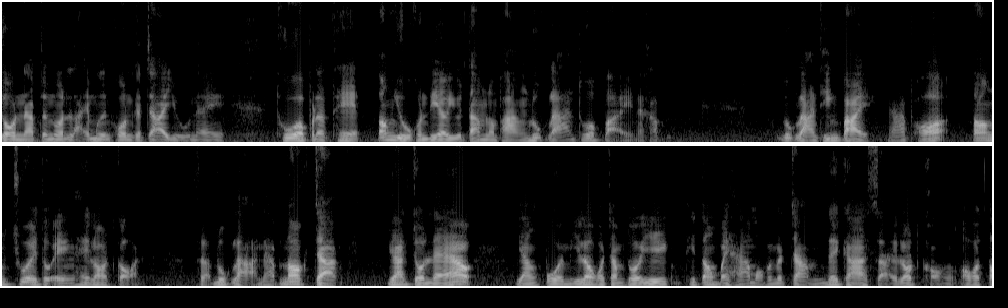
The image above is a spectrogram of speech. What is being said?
จนนะครับจำนวนหลายหมื่นคนกระจายอยู่ในทั่วประเทศต้องอยู่คนเดียวอยู่ตามลำพังลูกหลานทั่วไปนะครับ ลูกหลานทิ้งไปนะเพราะต้องช่วยตัวเองให้รอดก่อนสำหรับลูกหลานนะครับ นอกจากยากจนแล้ว ยังป่วยมีโรคประจำตัวอีก ที่ต้องไปหาหมอเป็นประจำด้วยการอาศัยรถของอบต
